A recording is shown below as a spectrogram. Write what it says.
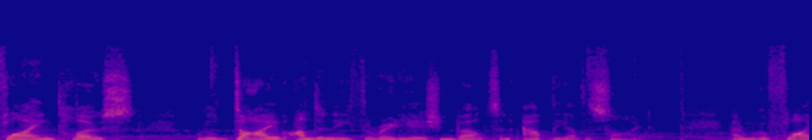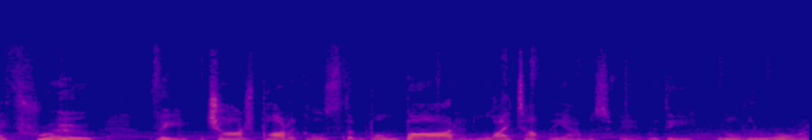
Flying close We'll dive underneath the radiation belts and out the other side. And we'll fly through the charged particles that bombard and light up the atmosphere with the northern aurora.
